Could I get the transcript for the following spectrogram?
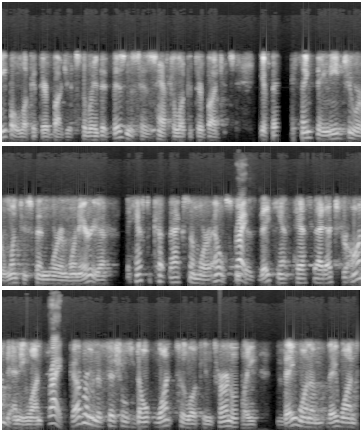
people look at their budgets, the way that businesses have to look at their budgets. If they think they need to or want to spend more in one area, they have to cut back somewhere else because they can't pass that extra on to anyone. Right. Government officials don't want to look internally. They want them, they want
